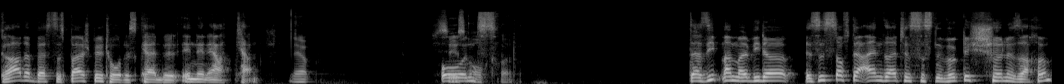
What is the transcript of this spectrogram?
Gerade bestes Beispiel, Todescandle in den Erdkern. Ja. Ich sehe es auch gerade. da sieht man mal wieder, es ist auf der einen Seite, es ist eine wirklich schöne Sache,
